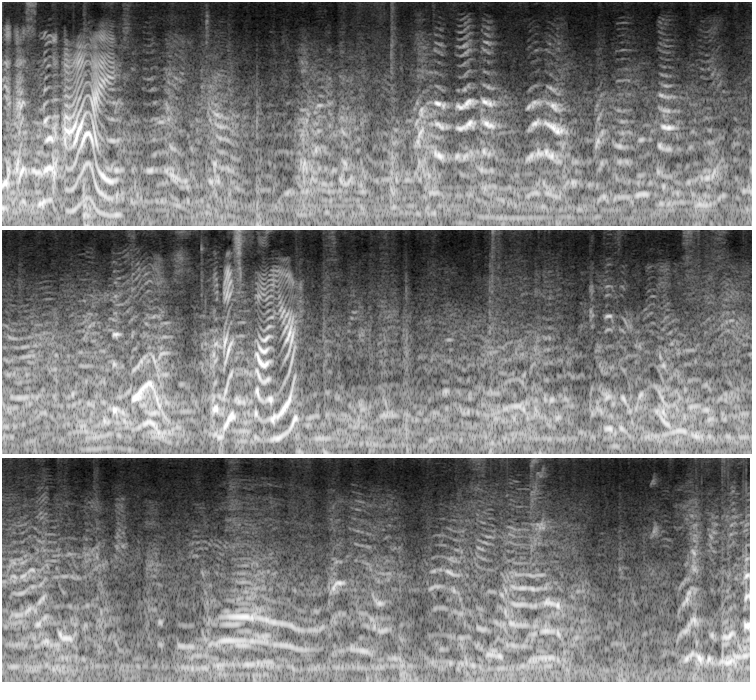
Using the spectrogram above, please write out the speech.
He has no eye. At those. Are those fire? It isn't real. It's just model. Mika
